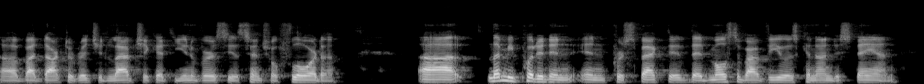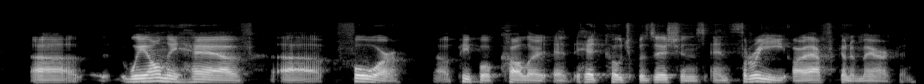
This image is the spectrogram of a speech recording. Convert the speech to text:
uh, by Dr. Richard Lapchick at the University of Central Florida. Uh, let me put it in, in perspective that most of our viewers can understand. Uh, we only have uh, four uh, people of color at head coach positions, and three are African American.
